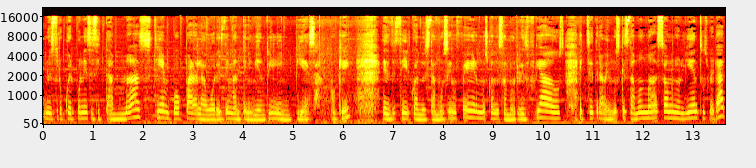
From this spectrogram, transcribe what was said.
Nuestro cuerpo necesita más tiempo para labores de mantenimiento y limpieza, ¿ok? Es decir, cuando estamos enfermos, cuando estamos resfriados, etcétera, vemos que estamos más somnolientos, ¿verdad?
